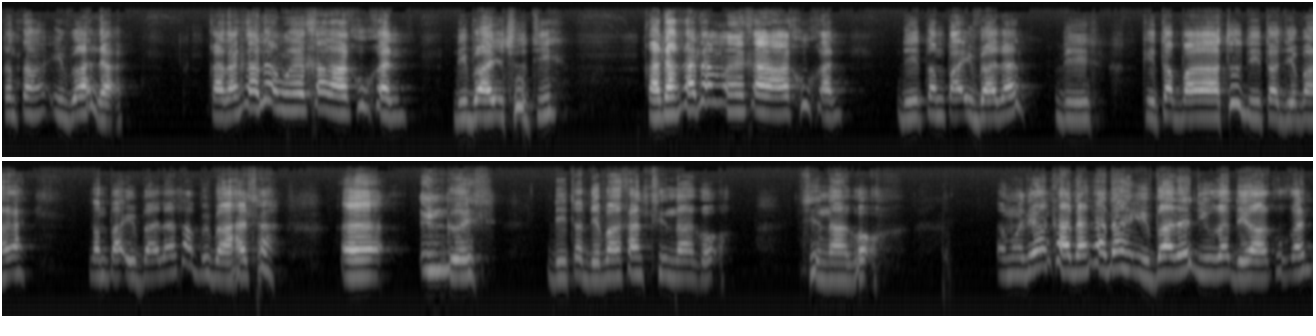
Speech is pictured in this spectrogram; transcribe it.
tentang ibadah. Kadang-kadang mereka lakukan di bait suci, kadang-kadang mereka lakukan di tempat ibadat di kitab para itu diterjemahkan tanpa ibadah tapi bahasa uh, Inggris diterjemahkan sinagog. Sinagog. Kemudian kadang-kadang ibadah juga dilakukan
